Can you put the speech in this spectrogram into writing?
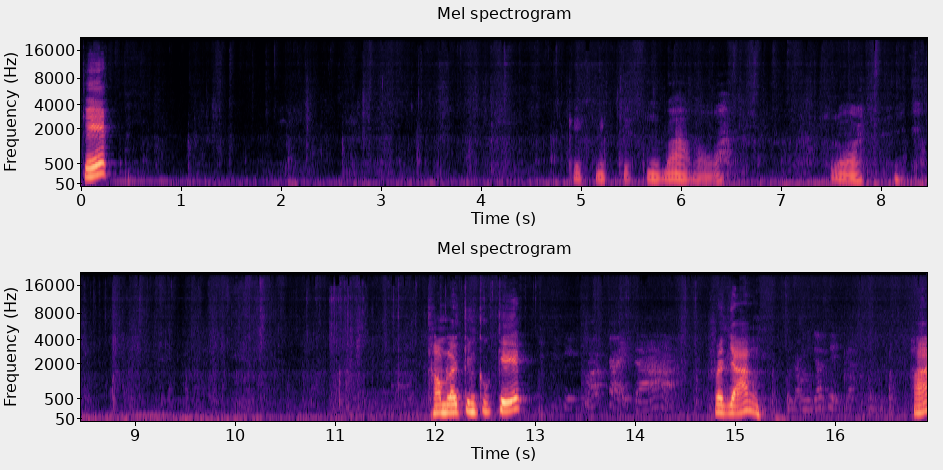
เก๊ก เก๊กไม่เก๊กมึงบ้าเปล่าวะ รอยทำอะไรกินกูเก๊กกินข้าวไก่จ้าเสร็จยังกำลังจะเสร็จแล้วฮะ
